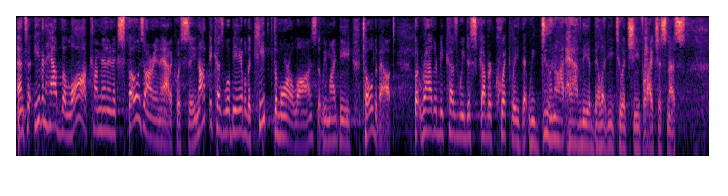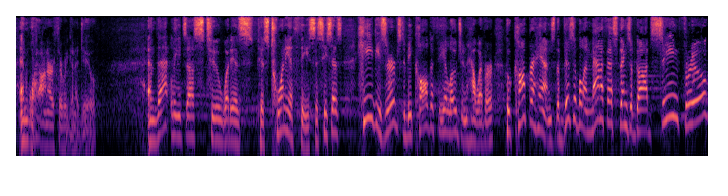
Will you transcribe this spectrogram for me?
And to even have the law come in and expose our inadequacy, not because we'll be able to keep the moral laws that we might be told about, but rather because we discover quickly that we do not have the ability to achieve righteousness. And what on earth are we going to do? And that leads us to what is his 20th thesis. He says, He deserves to be called a theologian, however, who comprehends the visible and manifest things of God seen through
